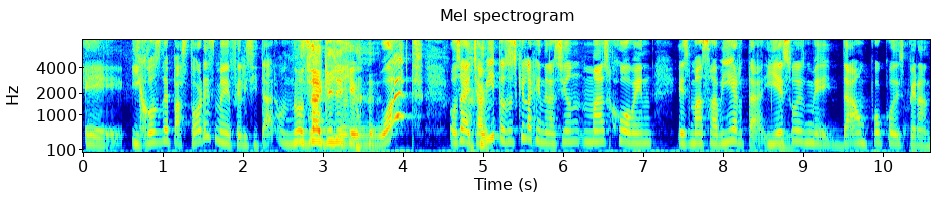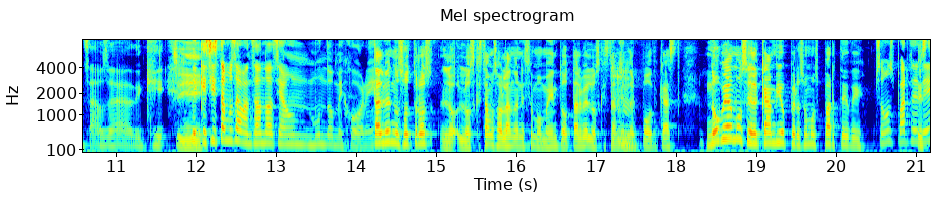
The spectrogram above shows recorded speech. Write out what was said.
eh, hijos de pastores me felicitaron. O sea, que yo dije, ¿what? O sea, chavitos, es que la generación más joven es más abierta y eso es, me da un poco de esperanza, o sea, de que, Sí. de que sí estamos avanzando hacia un mundo mejor, ¿eh? Tal vez nosotros, lo- los que estamos hablando en este momento, o tal vez los que están viendo el podcast, no veamos el cambio, pero somos parte de. Somos parte de,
